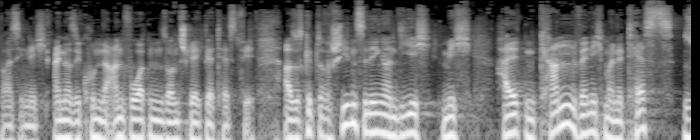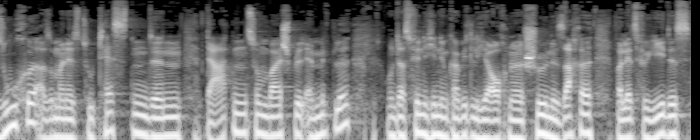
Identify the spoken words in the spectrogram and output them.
weiß ich nicht, einer Sekunde antworten, sonst schlägt der Test fehl. Also es gibt verschiedenste Dinge, an die ich mich halten kann, wenn ich meine Tests suche, also meine zu testenden Daten zum Beispiel ermittle. Und das finde ich in dem Kapitel hier auch eine schöne Sache, weil jetzt für jedes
